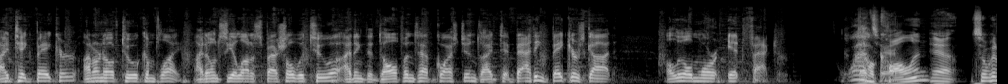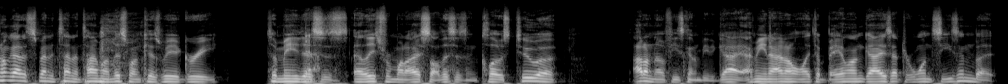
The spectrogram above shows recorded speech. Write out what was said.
I'd take Baker. I don't know if Tua can play. I don't see a lot of special with Tua. I think the Dolphins have questions. I I think Baker's got a little more it factor. Wow, That's fair. Colin. Yeah. So we don't got to spend a ton of time on this one because we agree. To me, this is at least from what I saw, this isn't close to a. I don't know if he's going to be the guy. I mean, I don't like to bail on guys after one season, but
